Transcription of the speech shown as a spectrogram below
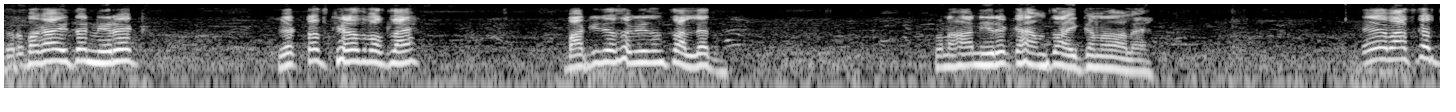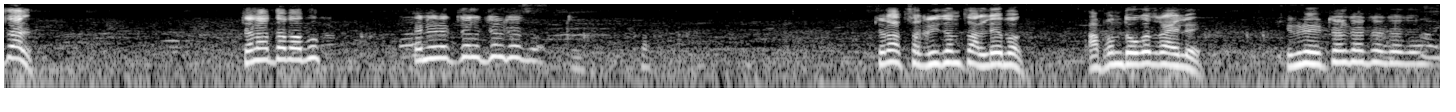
तर बघा इथं निरेक एकटाच खेळत बसलाय. बाकीचे सगळेजण चालल्यात. पण हा निरेक काय आमचा ऐकणं आलाय ए भास्कर चल. चला आता बाबू. ए निरेक चल चल चल. चला सगळीजण चालले बघ. आपण दोघच राहिलोय. इकडे चल चल चल, चल.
